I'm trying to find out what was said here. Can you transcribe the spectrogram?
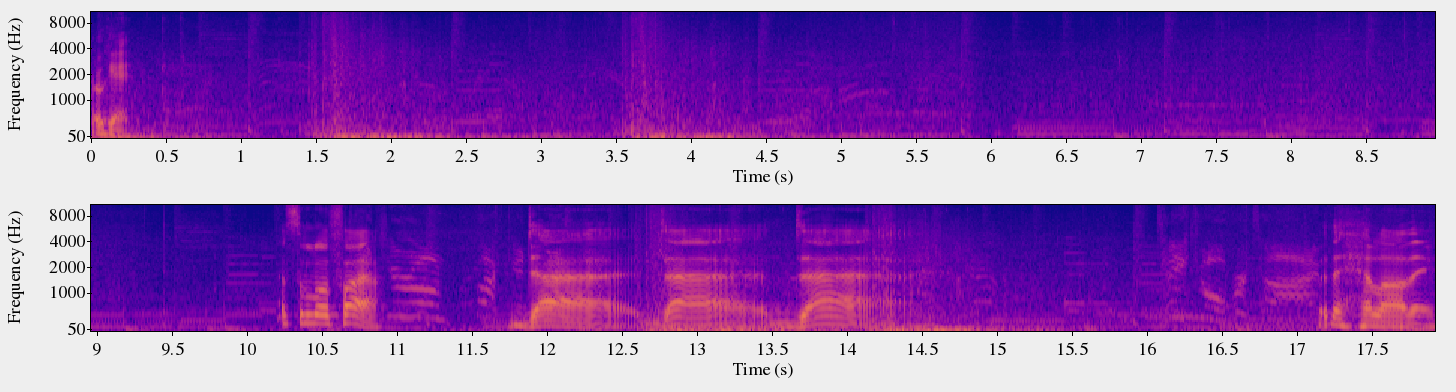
Okay. That's a lot of fire. Die, die, die. Where the hell are they?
